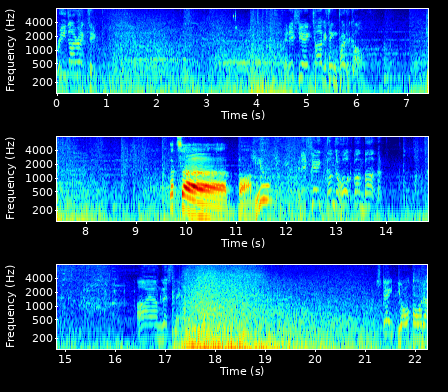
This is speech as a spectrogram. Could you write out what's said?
Redirecting. Initiate targeting protocol. Let's, uh, bomb you? Thunderhawk bombardment. I am listening. State your order.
